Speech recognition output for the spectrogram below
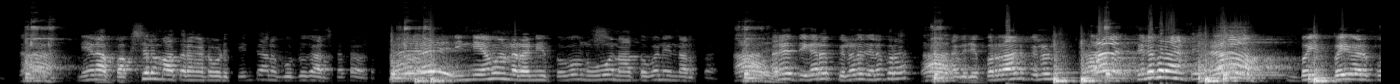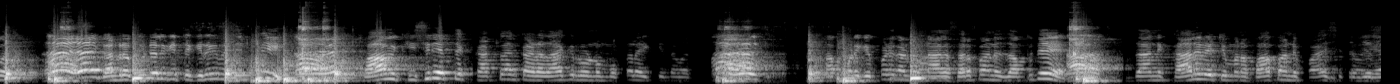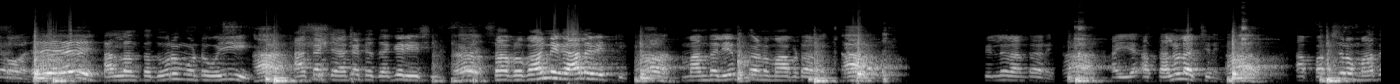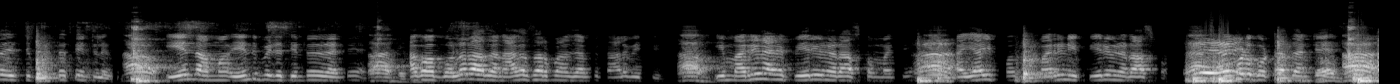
నేను ఆ పక్షులు మాత్రం అంటే వాడు తింటాను గుడ్డుగా అరసకత నిన్నేమన్నారా నీ తవ్వ నువ్వు నా తవ్వ నేను నడుస్తాను అరే దిగరా పిల్లలు తినకురా. అవి రెప్పరా అని పిల్లలు. తినకురా అంటే? బై బై పడిపోతారు గండ్ర గుడ్డలు గిట్ట గిరిగిరి దింపి పాము కిసిరెత్తే కట్లం కాడ దాకి రెండు ముక్కలు ఎక్కింద అప్పటికిప్పటికంటే నాగ సర్పాన్ని చంపితే దాన్ని కాలబెట్టి మన పాపాన్ని పాయసితం చేసుకోవాలి. అల్లంత దూరం కొంటూ పోయి అకట్టి అకట్టి దగ్గర వేసి సభాన్ని కాలబెట్టి మంద లేపుతాడు మాపటాలు. పిల్లలు అంటారు అయ్యా ఆ తలలు వచ్చినాయి. ఆ పక్షుల మాత తెచ్చి పెడితే తింటలేదు. ఏంది అమ్మ ఏంది బిడ్డ తింటలేదు అంటే అగో గొల్లరాజు నాగసర్పాన్ని చంపి కాలబెట్టి ఈ మర్రిని ఆయన పేరు విన రాసుకోమంటే అయ్యా ఈ మర్రిని ఈ పేరు విన రాసుకో. ఇప్పుడు కొట్టద్దంటే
